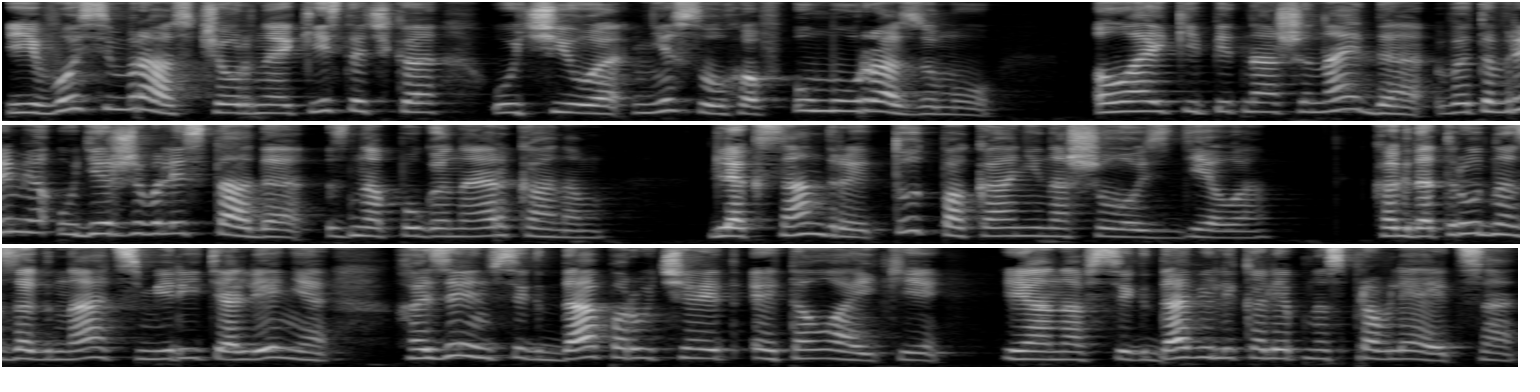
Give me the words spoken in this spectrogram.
И восемь раз черная кисточка учила неслухов уму-разуму. Лайки пятна Шинайда в это время удерживали стадо, напуганное арканом. Для Ксандры тут пока не нашлось дела. Когда трудно загнать, смирить оленя, хозяин всегда поручает это лайки, и она всегда великолепно справляется.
